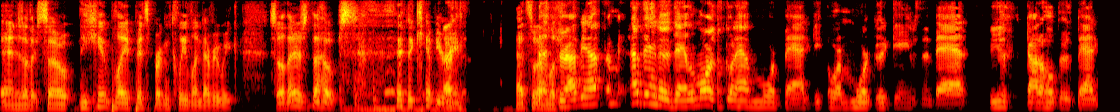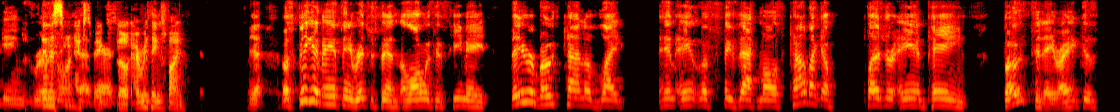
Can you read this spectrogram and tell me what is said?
and his other. So he can't play Pittsburgh and Cleveland every week. So there's the hopes. it can't be raining. That's what That's I'm looking. True. I mean, at, I mean, at the end of the day, Lamar is going to have more bad ge- or more good games than bad. You just got to hope those bad games really Tennessee aren't that week, bad. So everything's fine. Yeah. Well, speaking of Anthony Richardson, along with his teammate, they were both kind of like him and let's say Zach Moss, kind of like a pleasure and pain both today, right? Because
